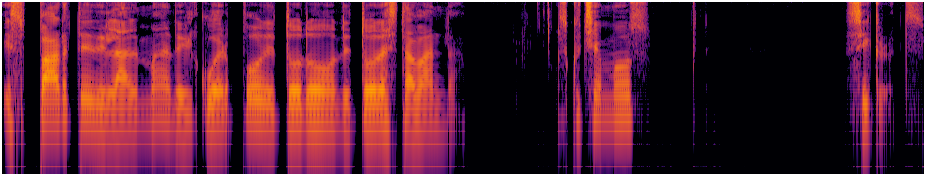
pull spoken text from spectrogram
es parte del alma, del cuerpo, de todo, de toda esta banda. Escuchemos Secrets.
